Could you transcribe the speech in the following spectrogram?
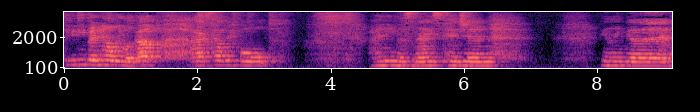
Take a deep inhale, we look up. Exhale, we fold. Finding this nice pigeon. Feeling good.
